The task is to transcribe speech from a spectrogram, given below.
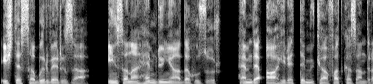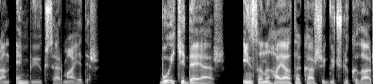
İşte sabır ve rıza, insana hem dünyada huzur hem de ahirette mükafat kazandıran en büyük sermayedir. Bu iki değer, insanı hayata karşı güçlü kılar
